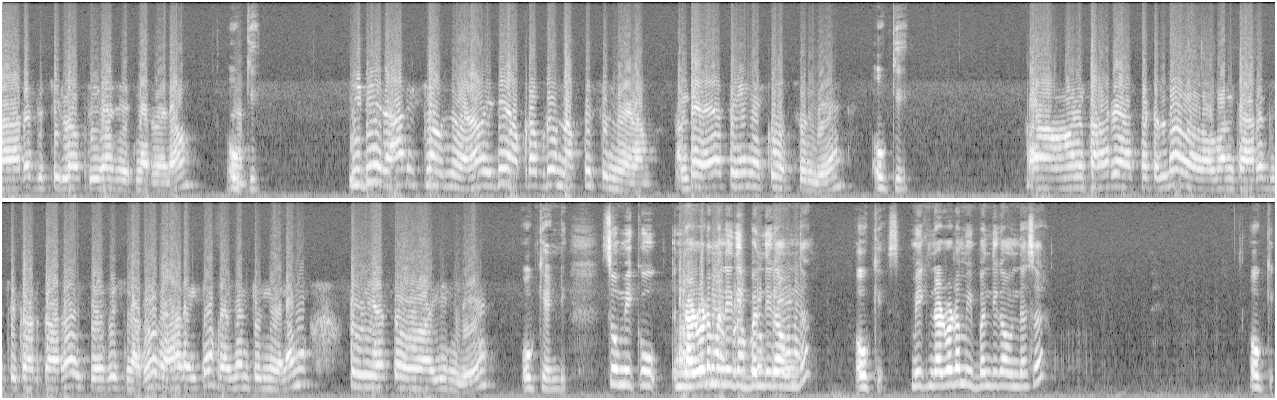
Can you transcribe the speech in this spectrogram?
ఆరోగ్యశ్రీలో ఫ్రీగా చేసినారు మేడం. ఓకే. ఇది రాడ్ ఇట్లా ఉంది మేడం. ఇది అప్పుడప్పుడు నప్పిస్తుంది మేడం. అంటే పెయిన్ ఎక్కువ వస్తుంది. ఓకే. మన కవరి హాస్పిటల్లో మనకి ఆరోగ్యశ్రీ కార్డు ద్వారా చేపించినారు రాడ్ అయితే ప్రజెంట్ ఉంది మేడం. టూ ఇయర్స్ అయ్యింది. ఓకే అండి. సో మీకు నడవడం అనేది ఇబ్బందిగా ఉందా? ఓకే. మీకు నడవడం ఇబ్బందిగా ఉందా సార్? ఓకే.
